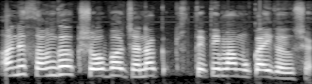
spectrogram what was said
અને સંઘ ક્ષોભજનક સ્થિતિમાં મુકાઈ ગયું છે.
